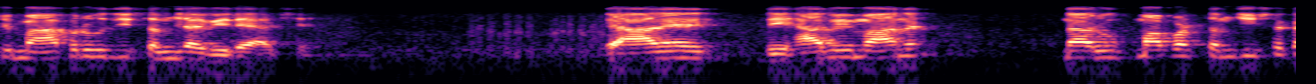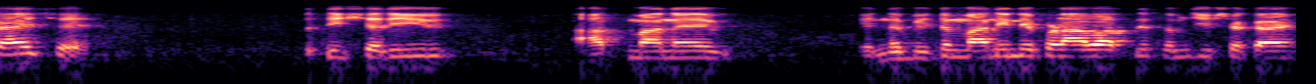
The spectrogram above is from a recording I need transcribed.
જે મહાપ્રભુજી સમજાવી રહ્યા છે કે આને દેહાભિમાન ના રૂપમાં પણ સમજી શકાય છે. પ્રતિ શરીર આત્માને ભિન્ન ભિન્ન માનીને પણ આ વાતને સમજી શકાય.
